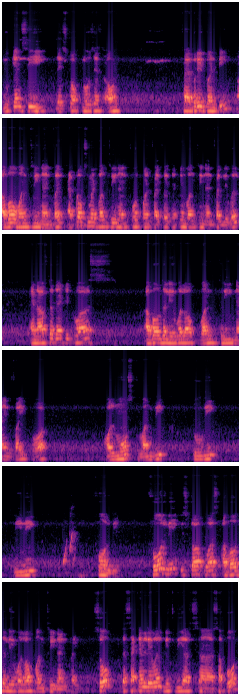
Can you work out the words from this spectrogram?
you can see the stock closes on February 20 above 1395 approximate 1394.55 that means 1395 level. And after that it was above the level of 1395 for almost one week two week three week four week. Four week stock was above the level of 1395 so the second level which we are uh, support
